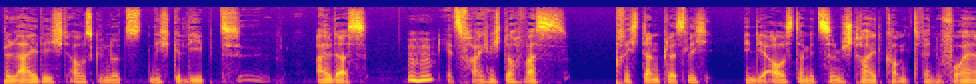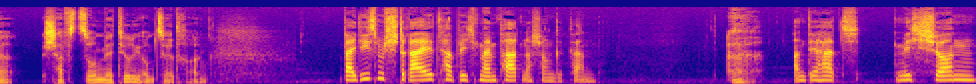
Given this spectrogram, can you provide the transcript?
beleidigt, ausgenutzt, nicht geliebt, all das. Mhm. Jetzt frage ich mich doch, was bricht dann plötzlich in dir aus, damit es zu einem Streit kommt, wenn du vorher schaffst, so ein Märtyrium zu ertragen? Bei diesem Streit habe ich meinen Partner schon gekannt. Ah. Und der hat mich schon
